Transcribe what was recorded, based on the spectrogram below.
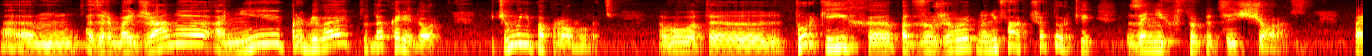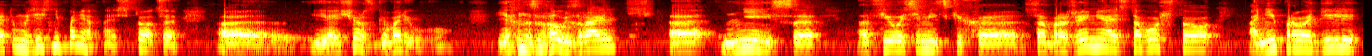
эм, Азербайджана, они пробивают туда коридор. Почему не попробовать? Вот. Э, турки их подзуживают, но не факт, что турки за них вступятся еще раз. Поэтому здесь непонятная ситуация. Я еще раз говорю, я назвал Израиль э, не из э, филосемитских э, соображений, а из того, что они проводили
